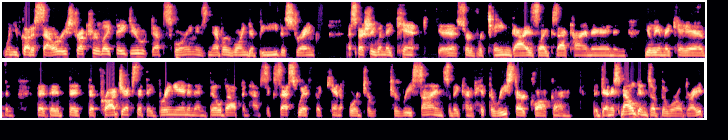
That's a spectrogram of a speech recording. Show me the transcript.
when you've got a salary structure like they do. Depth scoring is never going to be the strength especially when they can't uh, sort of retain guys like Zach Hyman and Ilya Mikheyev and the, the, the, the, projects that they bring in and then build up and have success with, but can't afford to, to re-sign. So they kind of hit the restart clock on the Denis Malgins of the world, right?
